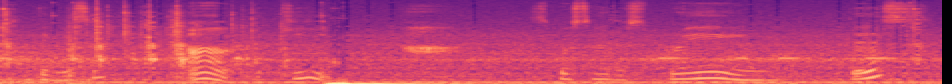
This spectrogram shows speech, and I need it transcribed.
something missing. Ah, the key. It's supposed to have a spring. This?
